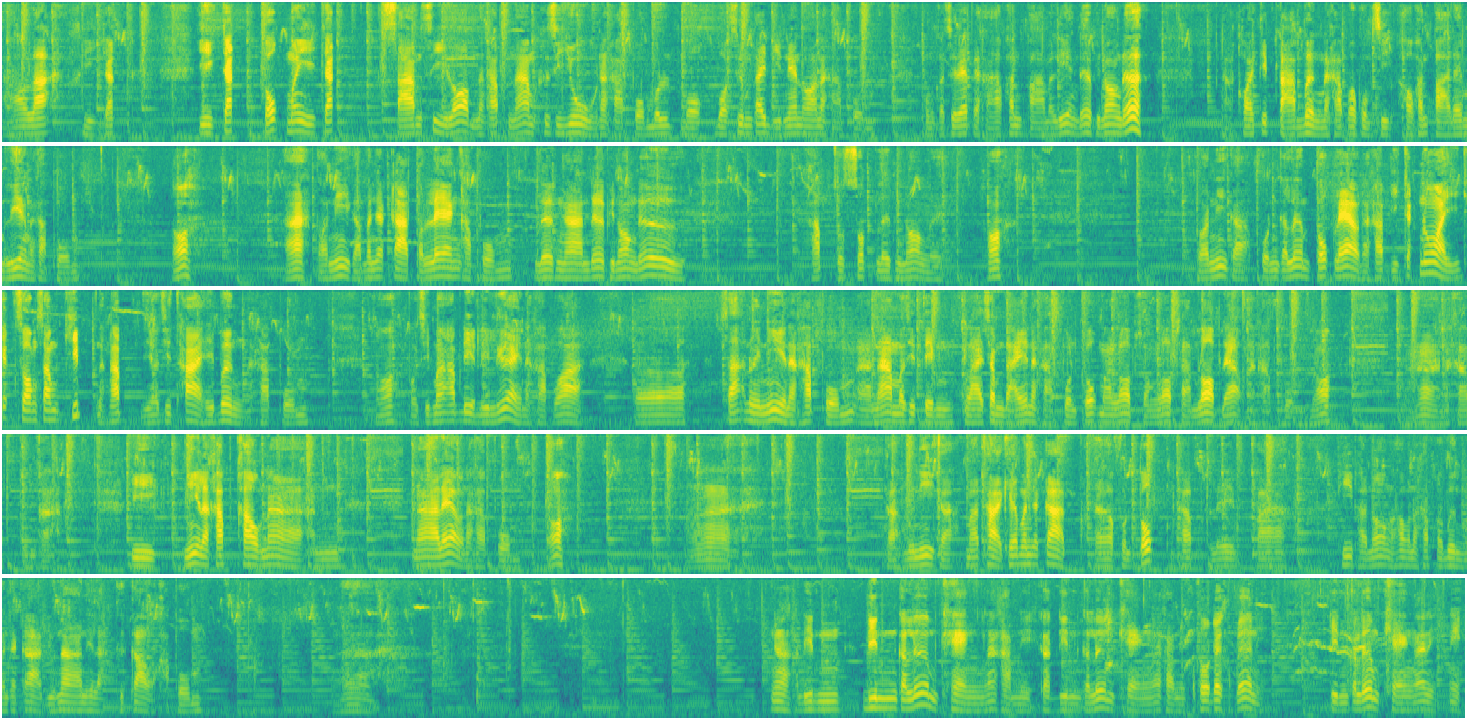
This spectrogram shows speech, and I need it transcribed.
เอาละอีกจักอีกจักตกไม่จัก สามสี่รอบนะครับ น้ำคือซียูนะครับผมบอกบอกซึมใต้ดินแน่นอนนะครับผมผมก็จะได้ไปหาพันธุ์ปลามาเลี้ยงเด้อพี่น้องเด้อคอยติดตามเบิ่งนะครับ ว่าผมสิเอาพันธุ์ปลาได้มาเลี้ยงนะครับ ผมเนาะอะตอนนี้กับบรรยากาศตอนแรงครับ ผมเลิกงานเด้อพี่น้องเด้อครับสดๆเลยพี่น้องเลยเนาะตอนนี้ก็ฝนก็เริ่มตกแล้วนะครับ อีกจักหน่อยอีกจักสองสามคลิปนะครับ เดี๋ยวทิถ่ายให้เบิ่งนะครับ ผม เนาะผมจะมาอัปเดตเรื่อยๆนะครับว่าสะหน่วยนี้นะครับผมน้ำมาสิเต็มลายซ้ำไดนะครับฝนตกมารอบ 2 รอบ 3 รอบแล้วนะครับผมเนาะนะครับผมก็อีกนี่แหละครับเข้าหน้าอันนาแล้วนะครับ ผมเนาะกะมือนี้กะมาถ่ายแค่บรรยากาศฝนตกนะครับเลยพาพี่พาน้องเขานะครับมาเบิ่งบรรยากาศอยู่หน้านี่แหละคือเก่าครับผมอ่า อะดินดินก็เริ่มแข็งแล้วครับนี่ก็ดินก็เริ่มแข็งแล้วครับนี่ขอโทษได้ครับเด้อนี่ดินก็เริ่มแข็งแล้วนี่นี่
